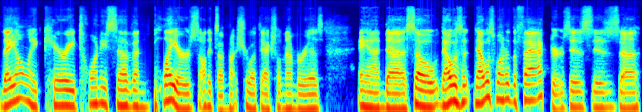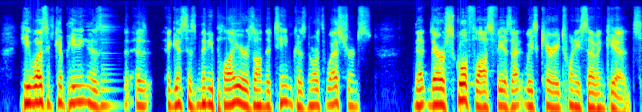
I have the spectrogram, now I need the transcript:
They only carry 27 players on it i'm not sure what the actual number is and uh, so that was that was one of the factors is is uh, he wasn't competing as, as, against as many players on the team because Northwestern's that their school philosophy is that we carry 27 kids.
